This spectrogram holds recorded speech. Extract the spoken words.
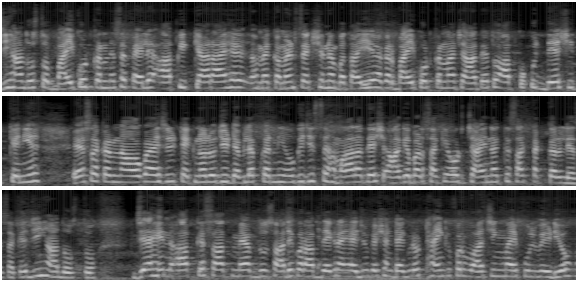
जी हाँ दोस्तों बाइकआउट करने से पहले आपकी क्या राय है, हमें कमेंट सेक्शन में बताइए। अगर बाइकआउट करना चाहते हैं तो आपको कुछ देश हित के लिए ऐसा करना होगा, ऐसी टेक्नोलॉजी डेवलप करनी होगी जिससे हमारा देश आगे बढ़ सके और चाइना के साथ टक्कर ले सके। जी हाँ दोस्तों, जय हिंद, आपके साथ मैं अब्दुल सादिक और आप देख रहे हैं education techno thank you for watching my full video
